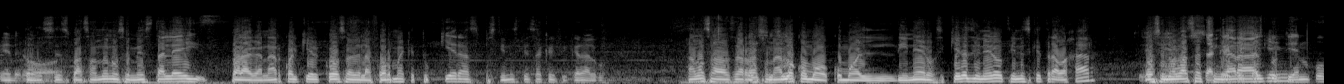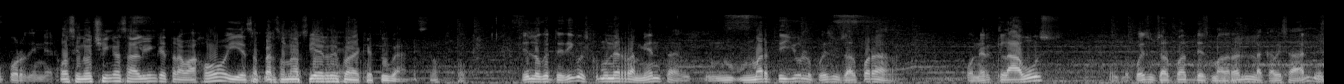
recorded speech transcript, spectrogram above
Pero- Entonces, basándonos en esta ley, para ganar cualquier cosa de la forma que tú quieras, pues tienes que sacrificar algo. Vamos a, sí, razonarlo. Como, como el dinero. Si quieres dinero, tienes que trabajar. O si no vas a chingar a alguien. tu tiempo por dinero. O si no, chingas a alguien que trabajó y esa persona pierde para que tú ganes, ¿no? Es lo que te digo, es como una herramienta. Un, un martillo lo puedes usar para poner clavos, pues, lo puedes usar para desmadrarle la cabeza a alguien.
